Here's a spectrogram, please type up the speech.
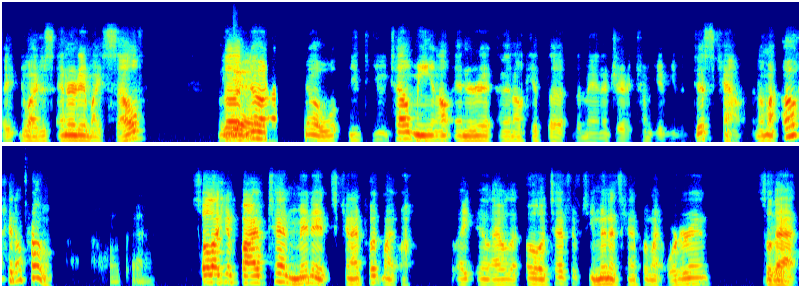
like do I just enter it in myself? They're like, no, no, no. You, you tell me, I'll enter it, and then I'll get the, the manager to come give you the discount. And I'm like, okay, no problem. Okay. So like in five, ten minutes, can I put my like and I was like, oh, 10, 15 minutes, can I put my order in so Yeah. that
